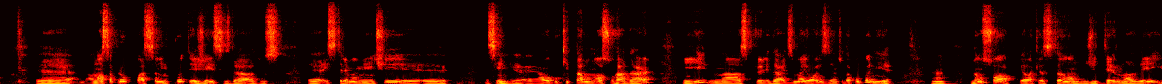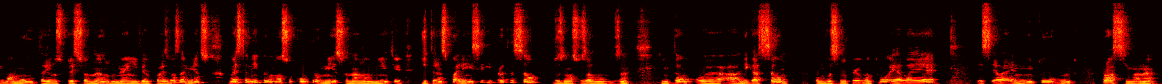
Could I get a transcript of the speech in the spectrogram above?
É, a nossa preocupação em proteger esses dados é extremamente é, assim, é, é algo que está no nosso radar e nas prioridades maiores dentro da companhia. Né? Não só pela questão de ter uma lei e uma multa aí nos pressionando né, em eventuais vazamentos, mas também pelo nosso compromisso na Uninter de transparência e proteção dos nossos alunos. Né? Então, a ligação, como você me perguntou, ela é, ela é muito, muito próxima. Né?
